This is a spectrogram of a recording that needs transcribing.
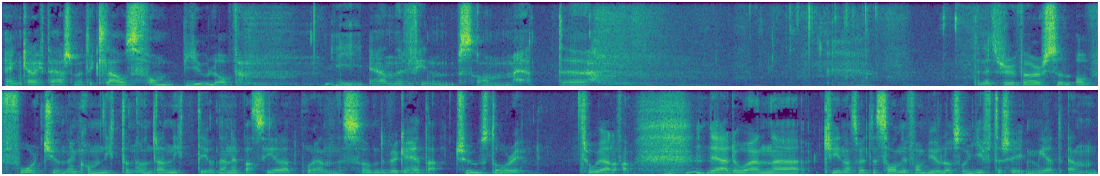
en karaktär som heter Klaus von Bülow i en film som hette Den heter Reversal of Fortune. Den kom 1990 och den är baserad på en som det brukar heta True Story. Tror jag i alla fall. Mm. Det är då en uh, kvinna som heter Sonny von Bülow som gifter sig med en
